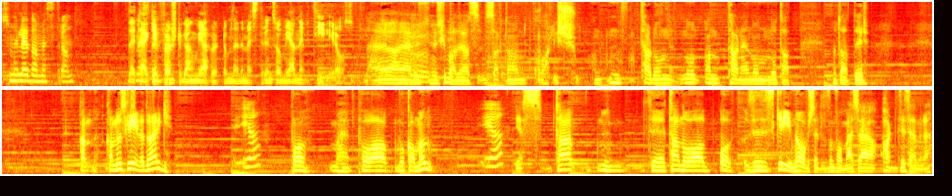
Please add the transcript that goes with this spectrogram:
som er leda av mesterne. Dette er ikke første gang vi har hørt om denne mesteren, som vi har nevnt tidligere også. Nei, jeg husker bare du har sagt om koalisjon Han tar, noen, noen, han tar ned noen notat, notater. Kan, kan du skrive, dverg? Ja. På, på, på common? Ja. Yes. Ta, ta nå og, og skriv ned oversettelsen for meg, så jeg har det til senere.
